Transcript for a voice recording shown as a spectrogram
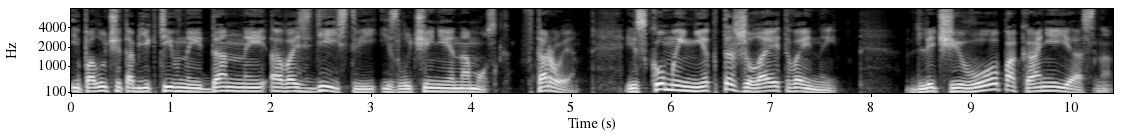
и получит объективные данные о воздействии излучения на мозг. Второе. Искомый некто желает войны. Для чего, пока не ясно.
